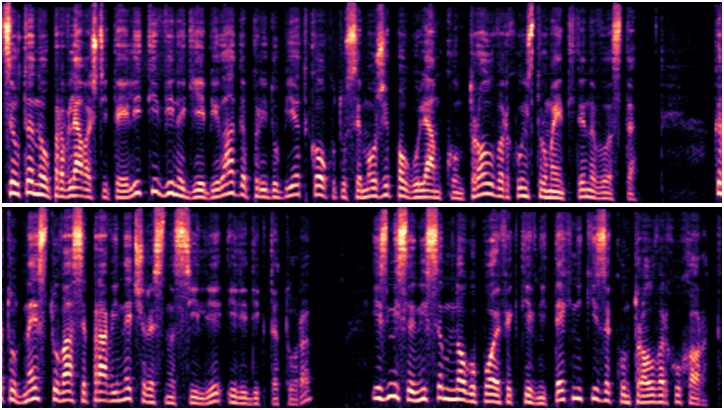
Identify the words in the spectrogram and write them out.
Целта на управляващите елити винаги е била да придобият колкото се може по-голям контрол върху инструментите на властта. Като днес това се прави не чрез насилие или диктатура, измислени са много по-ефективни техники за контрол върху хората.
